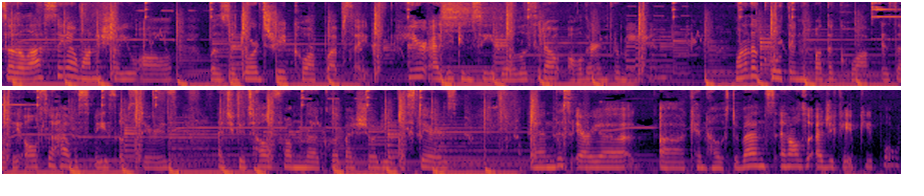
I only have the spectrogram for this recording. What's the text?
So the last thing I want to show you all was the George Street Co-op website. Here, as you can see, they listed out all their information. One of the cool things about the co-op is that they also have a space upstairs, as you could tell from the clip I showed you of the stairs. And this area uh, can host events and also educate people.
